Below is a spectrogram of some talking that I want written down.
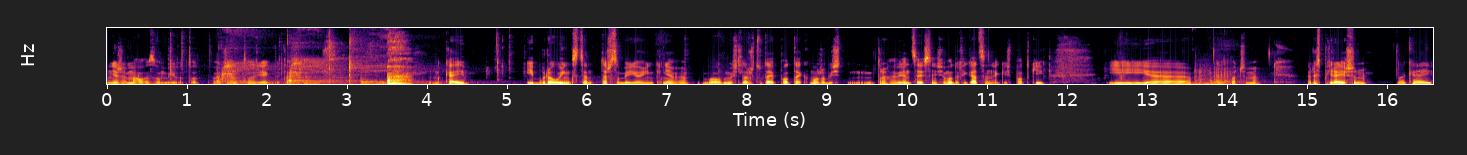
Nie, że małe zombie, bo to powiedziałem to jakby tak. Okej. I brewing stand też sobie joinkniemy, bo myślę, że tutaj potek może być mm, trochę więcej, w sensie modyfikacji na jakieś potki. I e, zobaczymy. Respiration. Okej.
